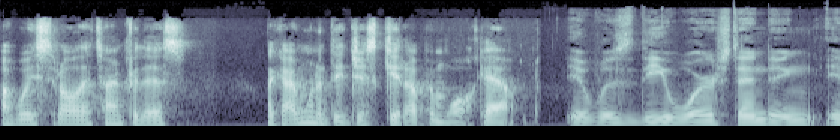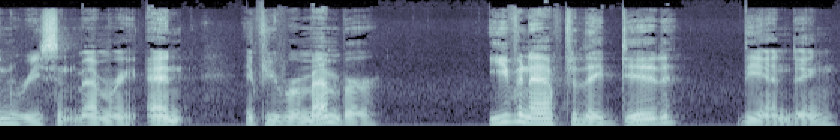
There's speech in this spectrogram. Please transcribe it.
I wasted all that time for this. Like I wanted to just get up and walk out. It was the worst ending in recent memory. And if you remember, even after they did the ending,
